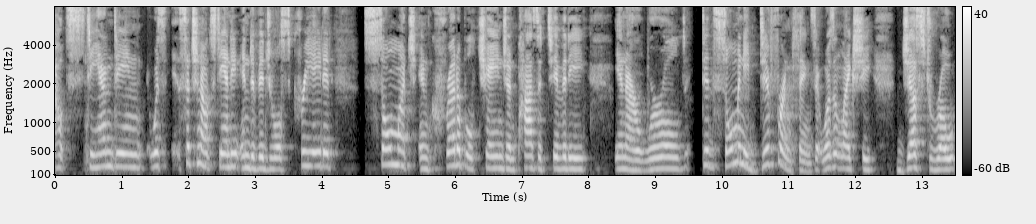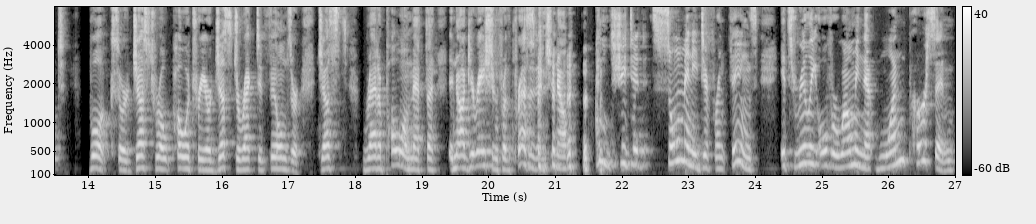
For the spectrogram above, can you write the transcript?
outstanding, was such an outstanding individual, created so much incredible change and positivity in our world, did so many different things. It wasn't like she just wrote books or just wrote poetry or just directed films or just read a poem at the inauguration for the president you know. She did so many different things. It's really overwhelming that one person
